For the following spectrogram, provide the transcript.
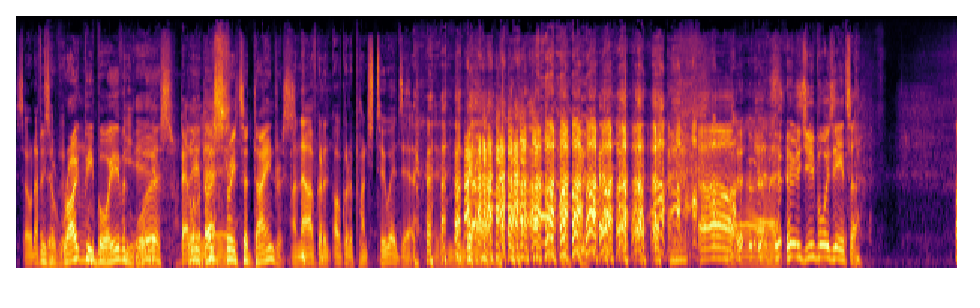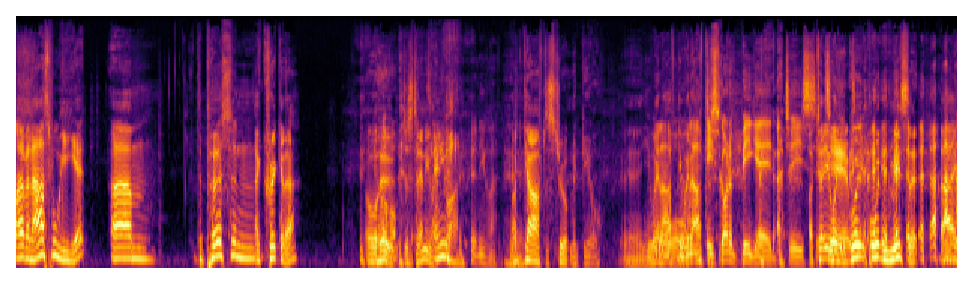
So I'd have He's to. a rugby boy, even Yeah. worse. Battle of the those Bands. streets are dangerous. I know I've got to I've got to punch two heads out. Oh, who, who did you boys answer? I haven't asked Woogie yet. Um, the person, A cricketer? Or who? Just anyone. anyone. anyone. I'd go after Stuart MacGill. Yeah, you went after. You went after. He's got a big head. Jeez. I'll tell you what, Yeah, you- we wouldn't miss it. hey,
